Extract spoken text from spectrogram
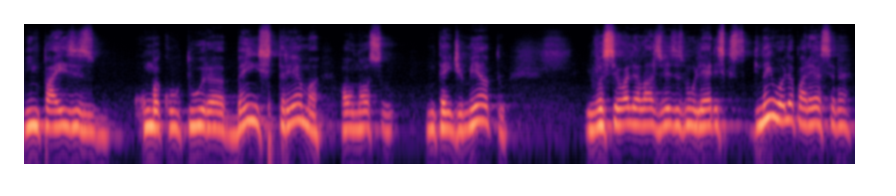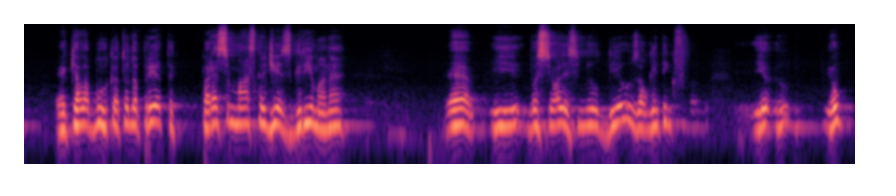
em países com uma cultura bem extrema ao nosso entendimento, e você olha lá, às vezes, mulheres que nem o olho aparece, né? É aquela burca toda preta, parece máscara de esgrima, né? É, e você olha assim, meu Deus, alguém tem que. Eu, eu, eu,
